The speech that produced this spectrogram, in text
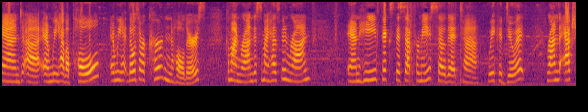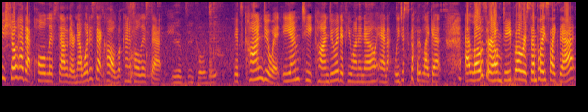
and, uh, and we have a pole, and we those are curtain holders. Come on, Ron. This is my husband, Ron, and he fixed this up for me so that uh, we could do it. Ron, actually show how that pole lifts out of there. Now, what is that called? What kind of pole is that? EMT conduit. It's conduit, EMT conduit, if you want to know. And we just got it like at, at Lowe's or Home Depot or someplace like that.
